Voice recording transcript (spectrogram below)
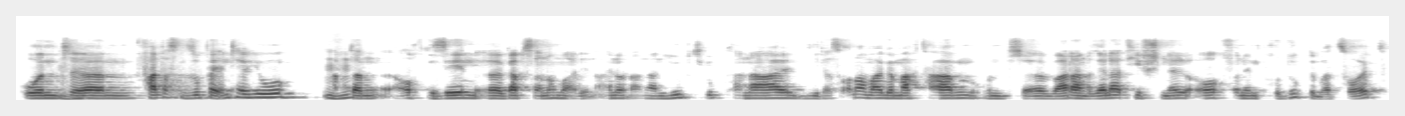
Und Mhm. ähm, fand das ein super Interview. Mhm. Hab dann auch gesehen, äh, gab es dann nochmal den einen oder anderen YouTube-Kanal, die das auch nochmal gemacht haben und äh, war dann relativ schnell auch von dem Produkt überzeugt.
